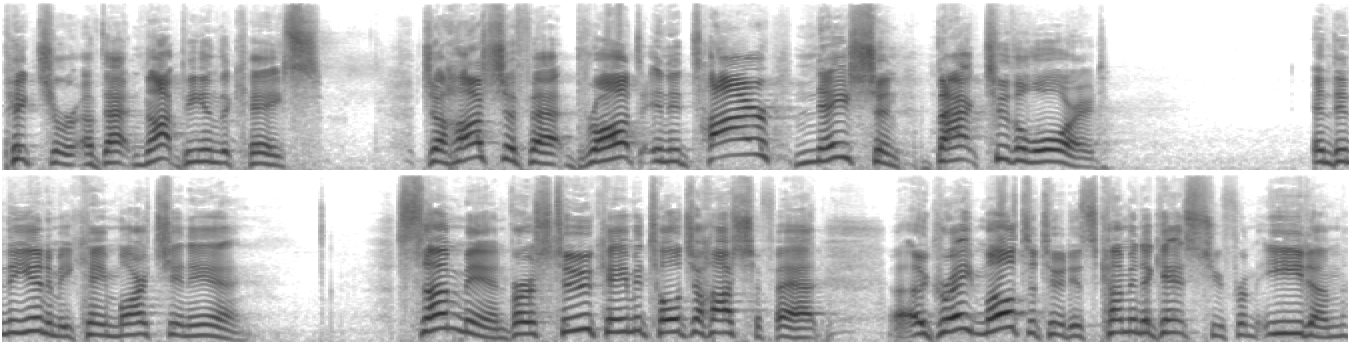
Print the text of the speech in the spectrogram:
picture of that not being the case. Jehoshaphat brought an entire nation back to the Lord, and then the enemy came marching in. Some men, verse 2, came and told Jehoshaphat, A great multitude is coming against you from Edom.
